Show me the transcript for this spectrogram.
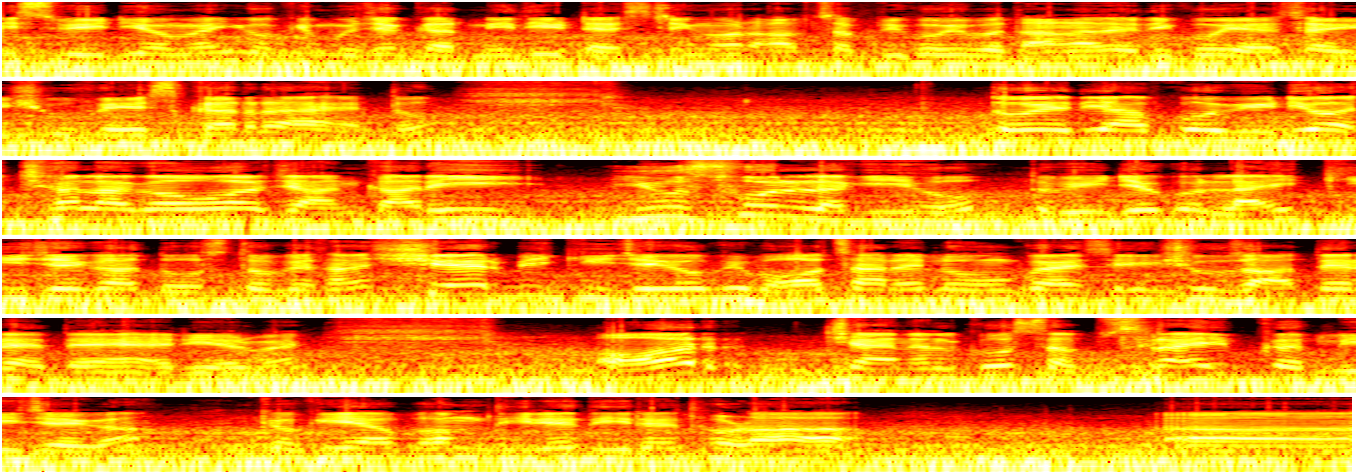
इस वीडियो में, क्योंकि मुझे करनी थी टेस्टिंग और आप सभी को भी बताना था, यदि कोई ऐसा इशू फेस कर रहा है तो। तो यदि आपको वीडियो अच्छा लगा हो और जानकारी यूजफुल लगी हो तो वीडियो को लाइक कीजिएगा दोस्तों के साथ शेयर भी कीजिएगा क्योंकि बहुत सारे लोगों को ऐसे इश्यूज़ आते रहते हैं एरियर में। और चैनल को सब्सक्राइब कर लीजिएगा क्योंकि अब हम धीरे धीरे थोड़ा आ,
